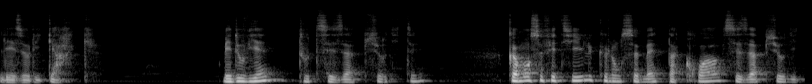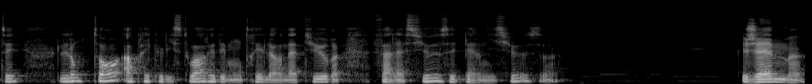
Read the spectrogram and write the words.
les oligarques. Mais d'où viennent toutes ces absurdités? Comment se fait-il que l'on se mette à croire ces absurdités longtemps après que l'histoire ait démontré leur nature fallacieuse et pernicieuse J'aime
